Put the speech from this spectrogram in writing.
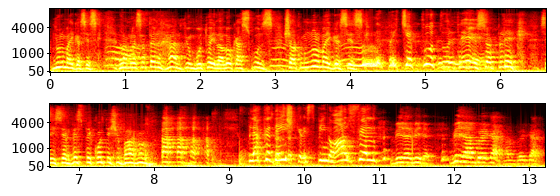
Nu-l mai găsesc. L-am lăsat în han pe un butoi la loc ascuns și acum nu-l mai găsesc. Nepriceputule! Trebuie să plec, să-i servesc pe conte și baron. Pleacă de aici, Crespino, altfel... Bine, bine, bine, am plecat, am plecat.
